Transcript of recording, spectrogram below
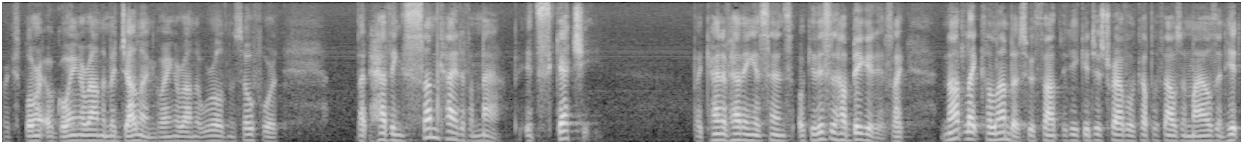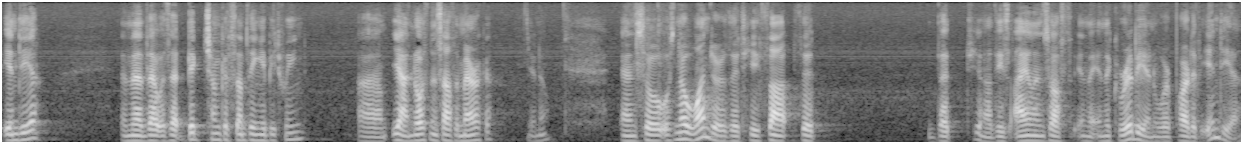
or exploring, or going around the Magellan, going around the world, and so forth. But having some kind of a map. It's sketchy, but kind of having a sense. Okay, this is how big it is. Like not like Columbus, who thought that he could just travel a couple thousand miles and hit India, and that that was that big chunk of something in between. Um, yeah, North and South America, you know. And so it was no wonder that he thought that that you know these islands off in the, in the Caribbean were part of India,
